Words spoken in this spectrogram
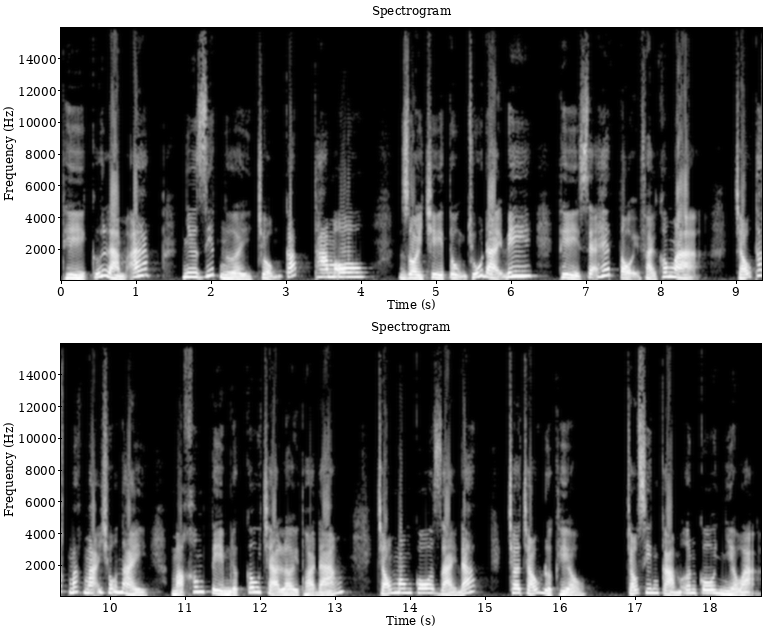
thì cứ làm ác như giết người, trộm cắp, tham ô, rồi trì tụng chú Đại Bi thì sẽ hết tội phải không ạ? À? Cháu thắc mắc mãi chỗ này mà không tìm được câu trả lời thỏa đáng. Cháu mong cô giải đáp cho cháu được hiểu. Cháu xin cảm ơn cô nhiều ạ. À.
